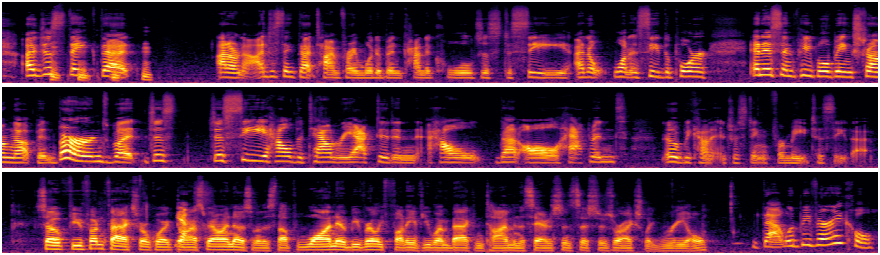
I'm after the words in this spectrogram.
I just think that I don't know. I just think that time frame would have been kind of cool just to see. I don't want to see the poor innocent people being strung up and burned, but just just see how the town reacted and how that all happened. It would be kind of interesting for me to see that. So, a few fun facts, real quick. Don't Yes. ask me how I know some of this stuff. One, it would be really funny if you went back in time and the Sanderson sisters were actually real, That would be very cool.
